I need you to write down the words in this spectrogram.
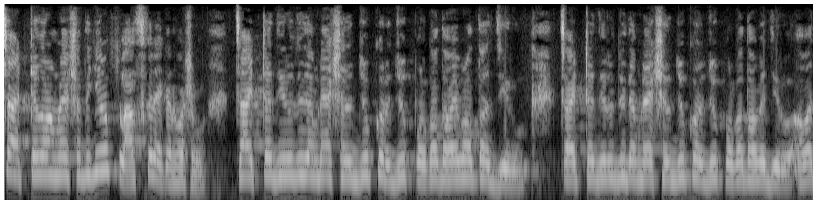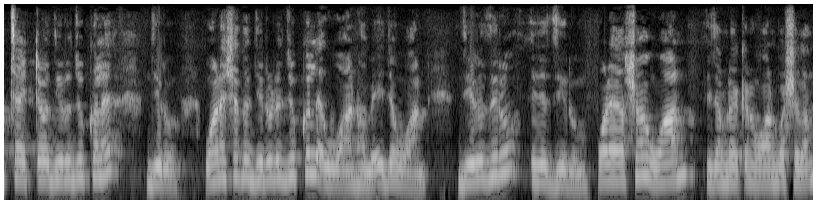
চারটা কর আমরা একসাথে কি প্লাস করে এখানে বসাবো। চারটা জিরো যদি আমরা একসাথে যোগ করি, যোগ পর কত হয় বলতো? জিরো। চারটা জিরো যদি আমরা একসাথে যোগ করি, যোগ পর কত হবে? জিরো। আবার চারটা জিরো যোগ করলে জিরো। ওয়ানের সাথে জিরোটা যোগ করলে ওয়ান হবে। এই যে ওয়ান জিরো জিরো, এই যে জিরো। পরে আসো ওয়ান এই যে আমরা এখানে ওয়ান বসালাম।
